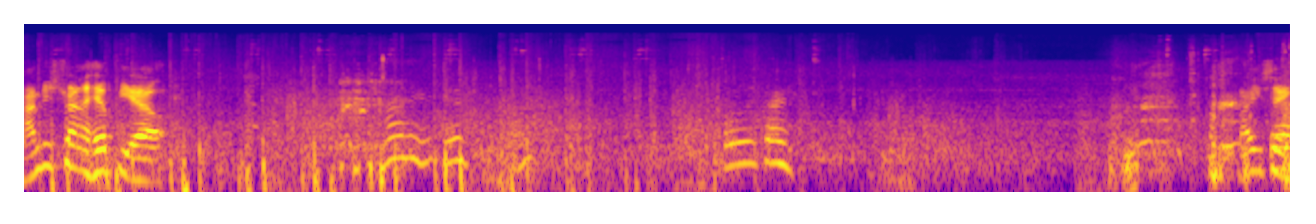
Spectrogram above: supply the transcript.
I'm just trying to help you out. No, you're good. Totally fine. Like you say,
